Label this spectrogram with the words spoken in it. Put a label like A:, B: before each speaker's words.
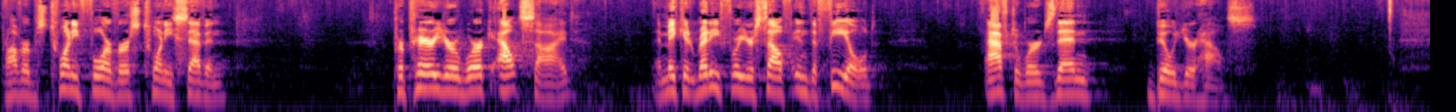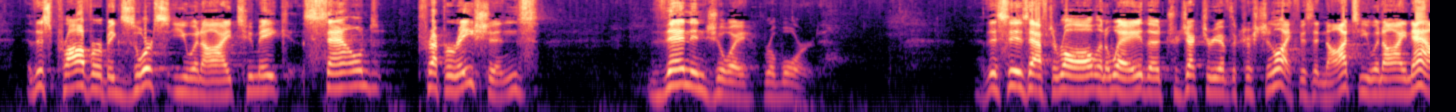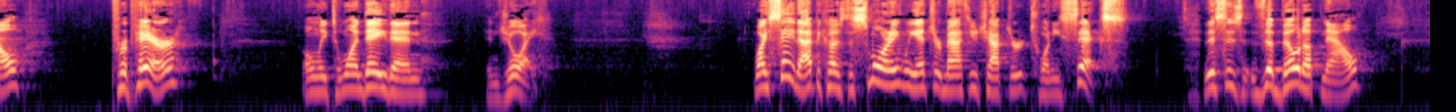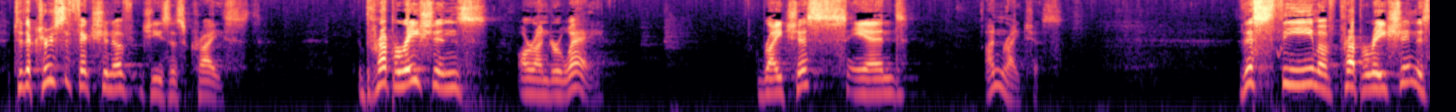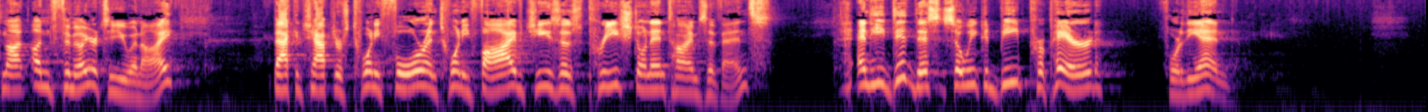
A: Proverbs 24, verse 27. Prepare your work outside and make it ready for yourself in the field. Afterwards, then build your house. This proverb exhorts you and I to make sound preparations, then enjoy reward. This is, after all, in a way, the trajectory of the Christian life, is it not? You and I now prepare, only to one day then enjoy. Why say that? Because this morning we enter Matthew chapter 26. This is the build-up now to the crucifixion of Jesus Christ. Preparations are underway, righteous and unrighteous. This theme of preparation is not unfamiliar to you and I. Back in chapters 24 and 25, Jesus preached on end times events. And he did this so we could be prepared for the end.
